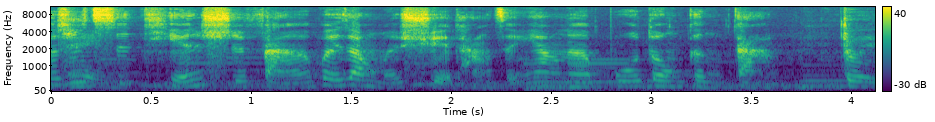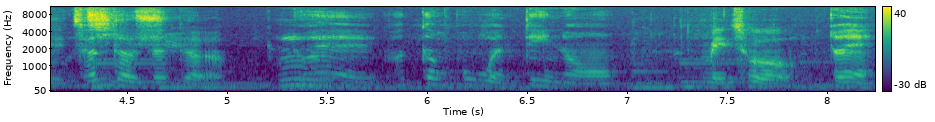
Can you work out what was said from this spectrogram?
可是吃甜食反而会让我们血糖怎样呢？波动更大。对，真的真的，对，会更不稳定哦。没错，对，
